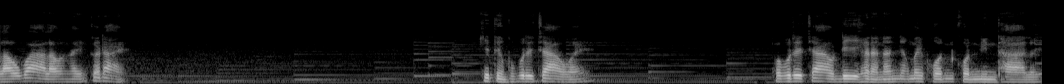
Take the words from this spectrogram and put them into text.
เราว่าเราไงก็ได้ คิดถึงพระพุทธเจ้าไว้ พระพุทธเจ้าดีขนาดนั้นยังไม่พ้นคนนินทาเลย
